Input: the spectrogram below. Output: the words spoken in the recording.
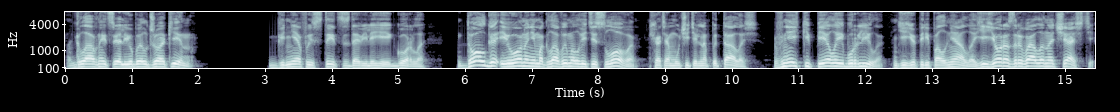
Главной целью был Джоакин. Гнев и стыд сдавили ей горло. Долго Иона не могла вымолвить и слова, хотя мучительно пыталась. В ней кипело и бурлило, ее переполняло, ее разрывало на части.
